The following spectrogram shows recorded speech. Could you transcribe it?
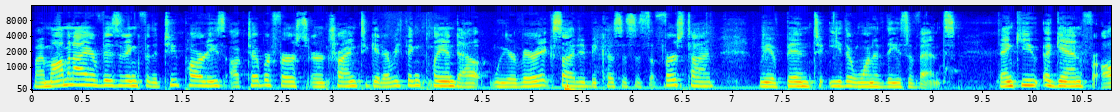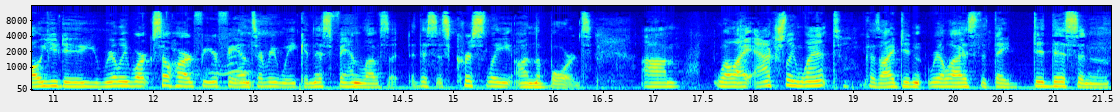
My mom and I are visiting for the two parties October 1st and are trying to get everything planned out. We are very excited because this is the first time we have been to either one of these events. Thank you again for all you do. You really work so hard for your fans every week, and this fan loves it. This is Chris Lee on the boards. Um, well, I actually went because I didn't realize that they did this in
